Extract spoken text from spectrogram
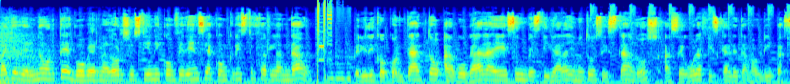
Valle del Norte, gobernador sostiene conferencia con Christopher Landau. Periódico Contacto, abogada es investigada en otros estados, asegura fiscal de Tamaulipas.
